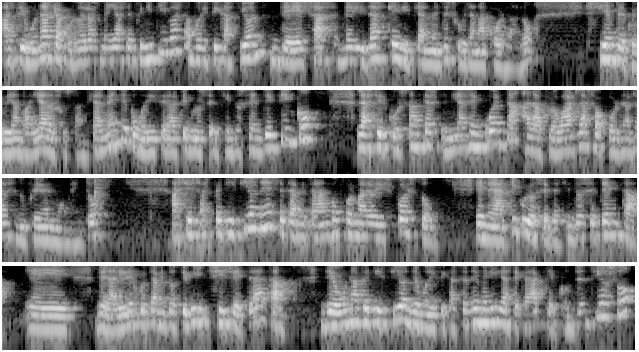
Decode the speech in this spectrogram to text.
al tribunal que acordó las medidas definitivas la modificación de esas medidas que inicialmente se hubieran acordado siempre que hubieran variado sustancialmente, como dice el artículo 765, las circunstancias tenidas en cuenta al aprobarlas o acordarlas en un primer momento. Así, estas peticiones se tramitarán conforme a lo dispuesto en el artículo 770 eh, de la Ley de Enjuiciamiento Civil si se trata de una petición de modificación de medidas de carácter contencioso,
